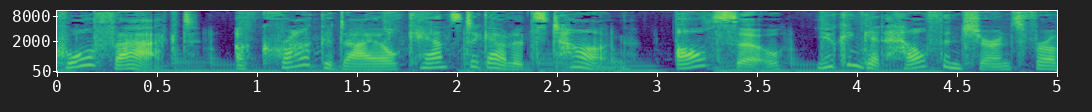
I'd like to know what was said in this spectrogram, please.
Cool fact a crocodile can't stick out its tongue. Also, you can get health insurance for a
